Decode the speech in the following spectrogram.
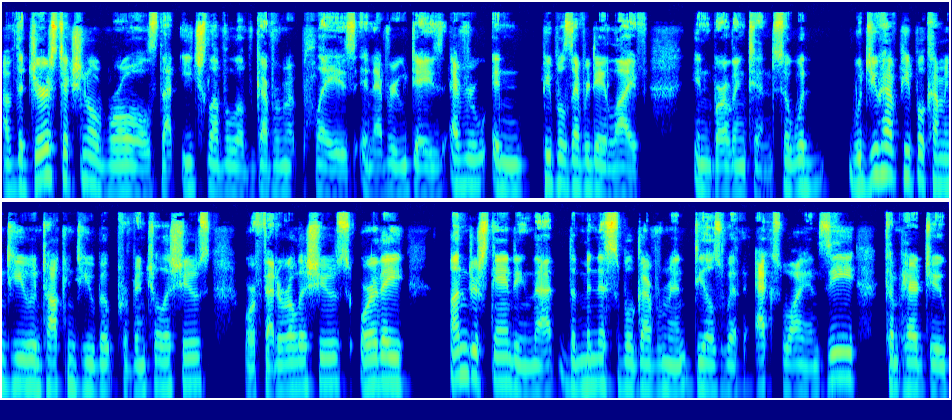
of the jurisdictional roles that each level of government plays in everyday's every in people's everyday life in Burlington? So would would you have people coming to you and talking to you about provincial issues or federal issues? Or are they understanding that the municipal government deals with x y and z compared to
